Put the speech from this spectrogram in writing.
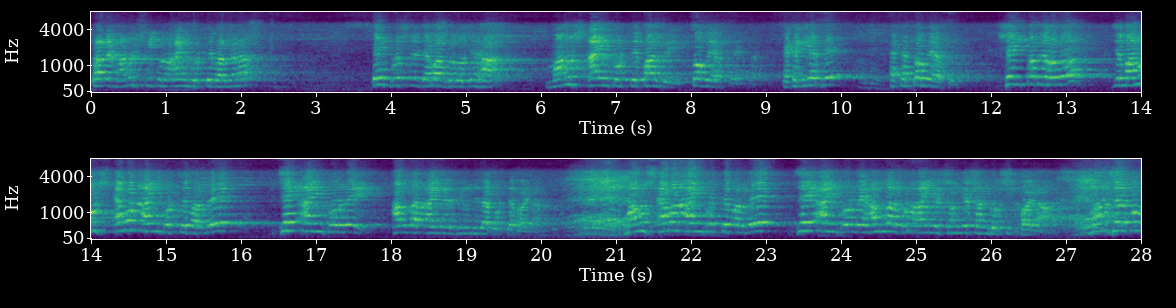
তাহলে মানুষ কি কোনো আইন করতে পারবে না? এই প্রশ্নের জবাব হলো যে হ্যাঁ মানুষ আইন করতে পারবে, তবে আছে একটা। একটা কি আছে? একটা তবে আছে। সেই তবে হলো যে মানুষ এমন আইন করতে পারবে, যে আইন করবে আল্লাহর আইনের বিরোধিতা করতে হয় না। মানুষ এমন আইন করতে পারবে যে আইন করলে আল্লাহর কোন আইনের সঙ্গে সাংঘর্ষিক হয় না। মানুষের কোন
